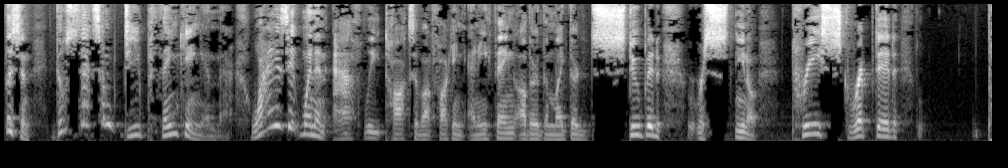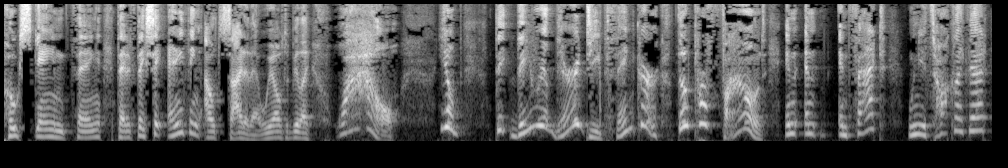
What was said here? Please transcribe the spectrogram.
Listen, those that's some deep thinking in there. Why is it when an athlete talks about fucking anything other than like their stupid, you know, pre-scripted post game thing that if they say anything outside of that, we all have to be like, wow, you know, they, they re- they're a deep thinker. They're profound. And, and in fact, when you talk like that,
